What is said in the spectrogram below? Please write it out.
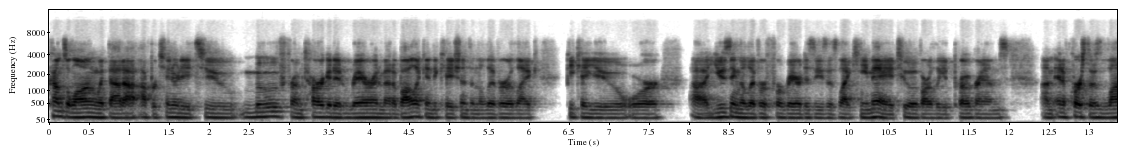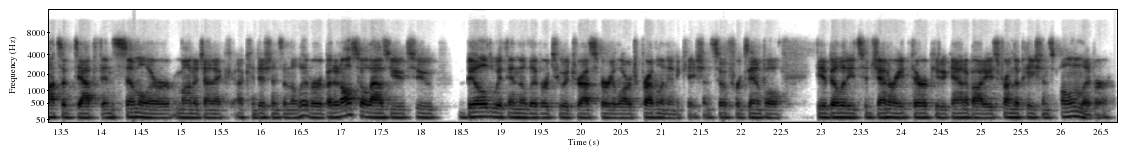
comes along with that opportunity to move from targeted rare and metabolic indications in the liver like PKU or uh, using the liver for rare diseases like heme, two of our lead programs, um, and of course, there's lots of depth in similar monogenic uh, conditions in the liver, but it also allows you to build within the liver to address very large prevalent indications. So for example, the ability to generate therapeutic antibodies from the patient's own liver,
